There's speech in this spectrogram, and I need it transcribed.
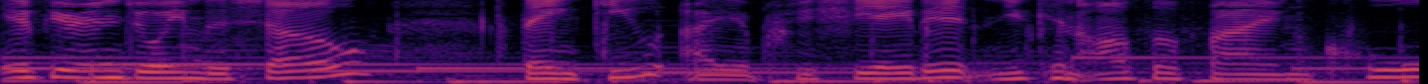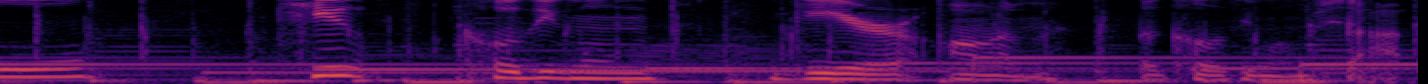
If you're enjoying the show, thank you. I appreciate it. You can also find cool, cute, cozy womb gear on the Cozy Womb shop.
